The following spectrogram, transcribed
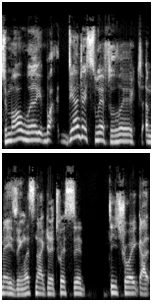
Jamaal Williams, D'Andre Swift looked amazing. Let's not get it twisted. Detroit got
